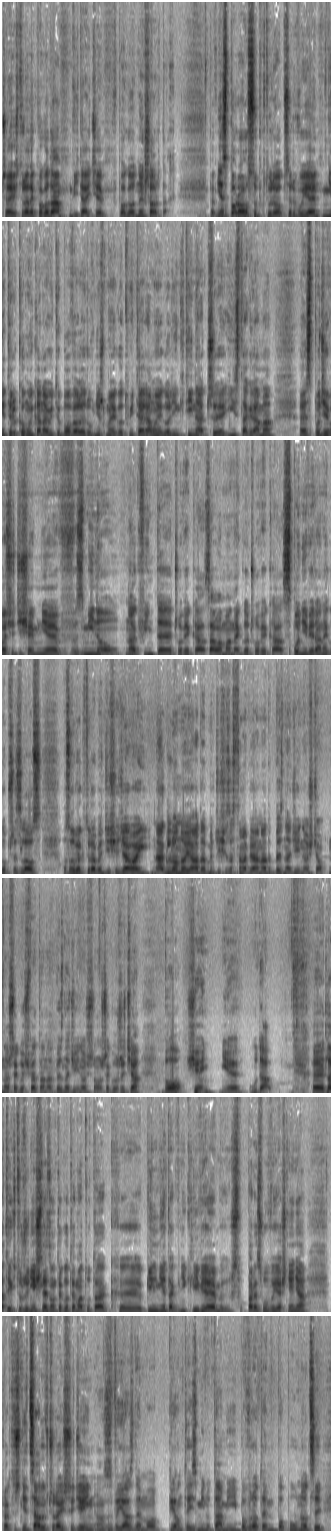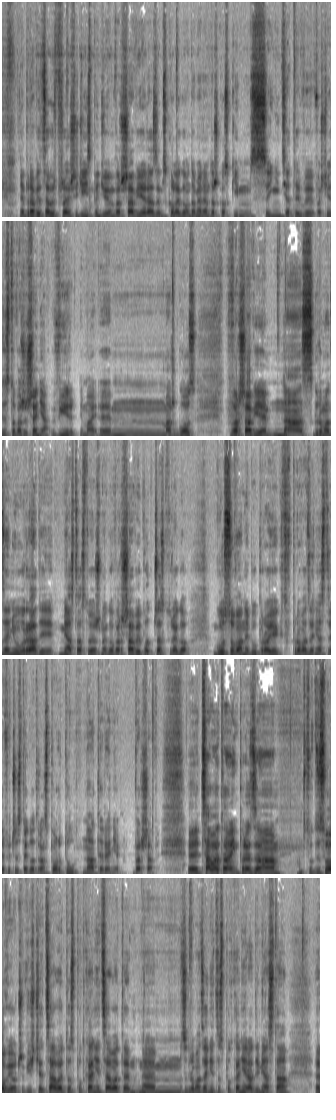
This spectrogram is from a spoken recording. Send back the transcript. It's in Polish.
Cześć, tu Radek Pogoda, witajcie w pogodnych shortach. Pewnie sporo osób, które obserwuje nie tylko mój kanał YouTube'owy, ale również mojego Twittera, mojego LinkedIna czy Instagrama, e, spodziewa się dzisiaj mnie w, z miną na kwintę człowieka załamanego, człowieka sponiewieranego przez los, osobę, która będzie siedziała i nagle no jada będzie się zastanawiała nad beznadziejnością naszego świata, nad beznadziejnością naszego życia, bo się nie udało. E, dla tych, którzy nie śledzą tego tematu tak e, pilnie, tak wnikliwie, parę słów wyjaśnienia. Praktycznie cały wczorajszy dzień z wyjazdem o 5 z minutami i powrotem po północy. E, prawie cały wczorajszy dzień spędziłem w Warszawie razem z kolegą Damianem Daszkowskim z inicjatywy właśnie ze Stowarzyszenia WIR Masz Głos w Warszawie na zgromadzeniu Rady Miasta Stołecznego Warszawy, podczas którego głosowany był projekt wprowadzenia strefy czystego transportu na terenie Warszawy. Cała ta impreza, cudzysłowie oczywiście, całe to spotkanie, całe to zgromadzenie, to spotkanie Rady Miasta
